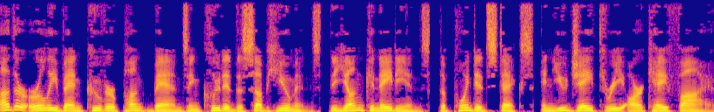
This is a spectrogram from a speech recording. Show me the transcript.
Other early Vancouver punk bands included the Subhumans, the Young Canadians, the Pointed Sticks, and UJ3RK5.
